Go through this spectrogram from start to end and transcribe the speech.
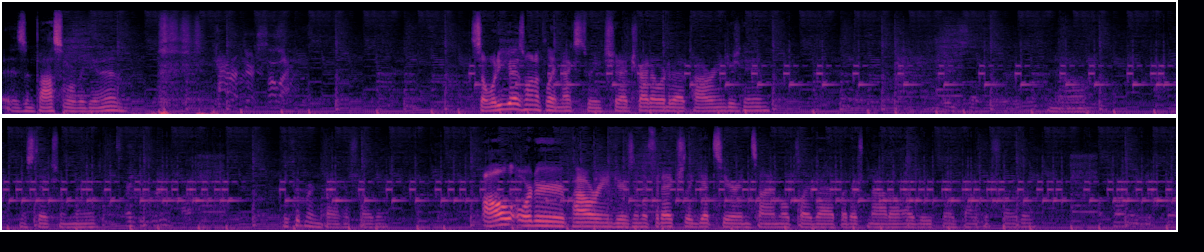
It is impossible to get in. So what do you guys want to play next week? Should I try to order that Power Rangers game? No. Mistakes were made. We could bring back a Friday. I'll order Power Rangers, and if it actually gets here in time, we'll play that. But if not, I'll have you play Power Friday. I'll probably get the. Uh,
